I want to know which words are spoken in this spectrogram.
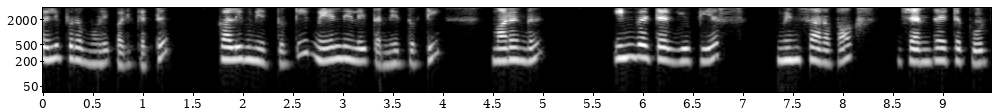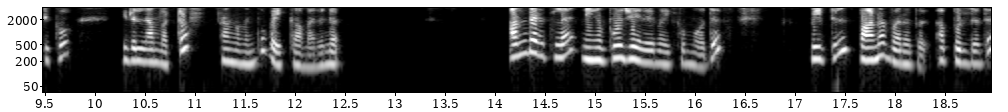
வெளிப்புற மூளை படிக்கட்டு கழிவுநீர் தொட்டி மேல்நிலை தண்ணீர் தொட்டி மரங்கள் இன்வெர்டர் யூபிஎஸ் மின்சார பாக்ஸ் ஜென்ரேட்டர் போர்ட்டிகோ இதெல்லாம் மட்டும் நாங்கள் வந்து வைக்காம இருங்க. அந்த இடத்துல நீங்கள் பூஜை அறை வைக்கும் போது வீட்டில் பண வரவு அப்படின்றது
